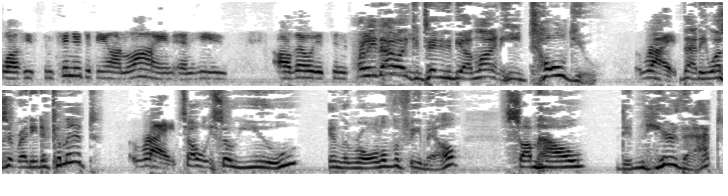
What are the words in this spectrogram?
Well, he's continued to be online and he's, although it's in I mean, not only continued to be online, he told you right, that he wasn't ready to commit. right. So, so you, in the role of the female, somehow didn't hear that,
